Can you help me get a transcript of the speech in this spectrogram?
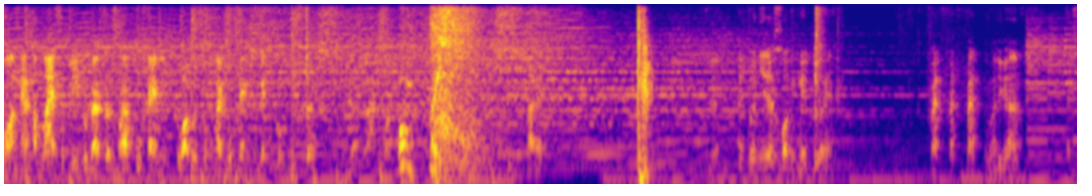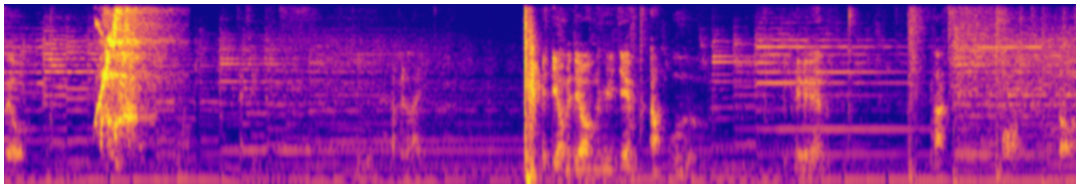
มรเนี่ยทำลายสปีดรูปแบบเสริมสภาพคู่แข่งหนึ่งตัวเพื่อส่งไล่คู่แข่งหนึ่งเม็ดลงมิสเตอร์เลือดลากกว่าปุ้มไล่ไอตัวนี้ได้คอหนึ่งเม็ดด้วย แฟตแฟตแฟตมาดีครับเอ็กเซล เม็ดเดียวเม็ดเดียวไม่มีเจมส์เอ้าอู้เพนตากเลยพอดอด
